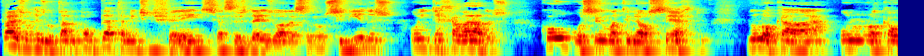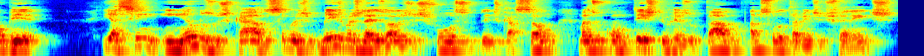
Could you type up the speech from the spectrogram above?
traz um resultado completamente diferente se essas 10 horas serão seguidas ou intercaladas, com ou sem o material certo, no local A ou no local B. E assim, em ambos os casos, são as mesmas 10 horas de esforço, de dedicação, mas o contexto e o resultado absolutamente diferentes.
